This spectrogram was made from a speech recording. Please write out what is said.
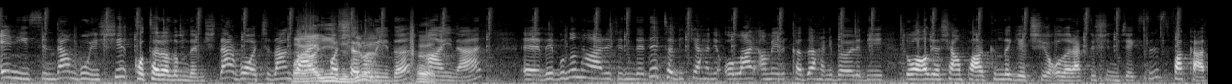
en iyisinden bu işi kotaralım demişler. Bu açıdan Bayağı gayet iyiydi, değil mi? başarılıydı. Evet. Aynen. Ee, ve bunun haricinde de tabii ki hani olay Amerika'da hani böyle bir doğal yaşam parkında geçiyor olarak düşüneceksiniz. Fakat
